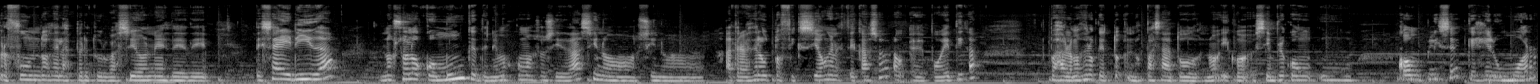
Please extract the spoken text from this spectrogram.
profundos, de las perturbaciones, de, esa herida no solo común que tenemos como sociedad, sino, sino a través de la autoficción, en este caso, eh, poética, pues hablamos de lo que nos pasa a todos, ¿no? Y siempre con un cómplice, que es el humor,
